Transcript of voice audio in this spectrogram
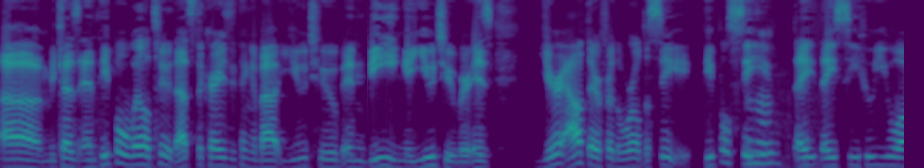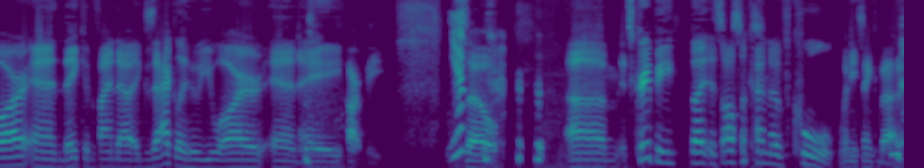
Um, because and people will too. That's the crazy thing about YouTube and being a YouTuber is you're out there for the world to see. People see mm-hmm. you, they they see who you are, and they can find out exactly who you are in a heartbeat. Yep. So um, it's creepy, but it's also kind of cool when you think about it.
